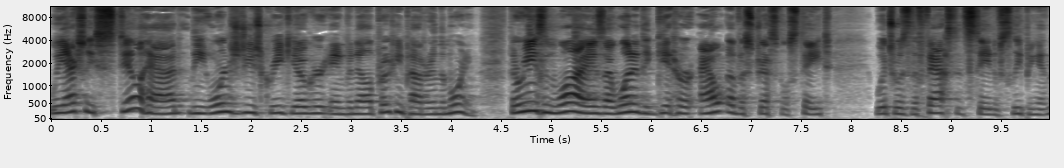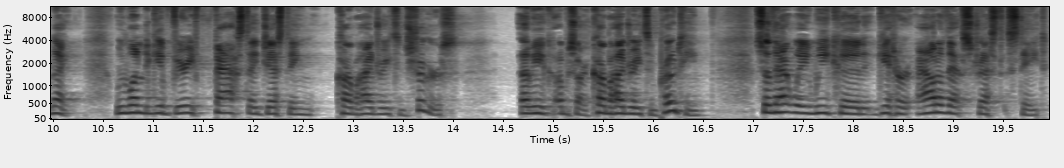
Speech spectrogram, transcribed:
We actually still had the orange juice, Greek yogurt, and vanilla protein powder in the morning. The reason why is I wanted to get her out of a stressful state, which was the fasted state of sleeping at night. We wanted to give very fast digesting carbohydrates and sugars. I mean, I'm sorry, carbohydrates and protein. So that way we could get her out of that stressed state,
